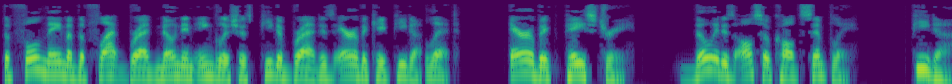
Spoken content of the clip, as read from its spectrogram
The full name of the flat bread known in English as pita bread is Arabike pita lit. Arabic pastry, though it is also called simply pita.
